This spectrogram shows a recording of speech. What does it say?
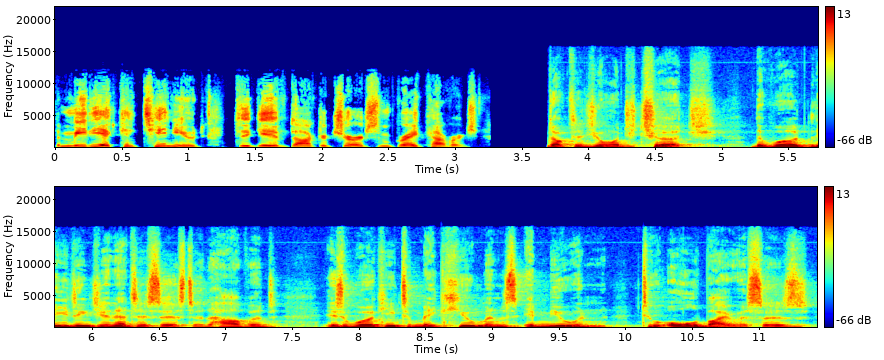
the media continued to give Dr. Church some great coverage. Dr. George Church, the world leading geneticist at Harvard, is working to make humans immune to all viruses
